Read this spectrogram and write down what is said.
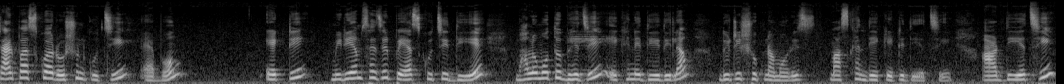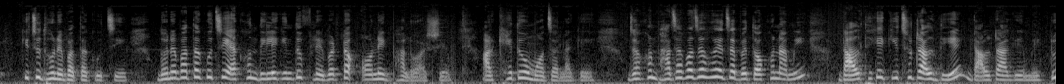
চার পাঁচ কোয়া রসুন কুচি এবং একটি মিডিয়াম সাইজের পেঁয়াজ কুচি দিয়ে ভালো মতো ভেজে এখানে দিয়ে দিলাম দুটি শুকনা মরিচ, মাঝখান দিয়ে কেটে দিয়েছি। আর দিয়েছি কিছু ধনেপাতা কুচি। ধনেপাতা কুচি এখন দিলে কিন্তু ফ্লেভারটা অনেক ভালো আসে আর খেতেও মজা লাগে। যখন ভাজা ভাজা হয়ে যাবে তখন আমি ডাল থেকে কিছু ডাল দিয়ে ডালটা আগে আমি একটু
